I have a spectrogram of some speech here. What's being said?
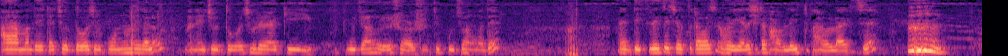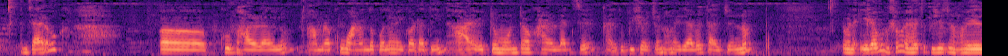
আর আমাদের এটা চোদ্দ বছর পূর্ণ হয়ে গেল মানে চোদ্দ বছরের আর কি পূজা হলো, সরস্বতী পুজো আমাদের। মানে দেখতে দেখতে চোদ্দটা বছর হয়ে গেলে, সেটা ভাবলেই কি ভালো লাগছে। যাই হোক খুব ভালো লাগল। আমরা খুব আনন্দ করলাম এই কটা দিন। আর একটু মনটাও খারাপ লাগছে, কালকে বিসর্জন হয়ে যাবে, তার জন্য। মানে এরকম সময় হয়তো বিসর্জন হয়ে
